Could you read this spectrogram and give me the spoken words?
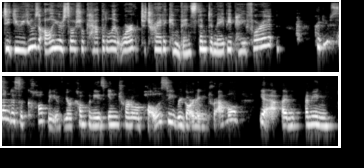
did you use all your social capital at work to try to convince them to maybe pay for it? Could you send us a copy of your company's internal policy regarding travel? Yeah, I, I mean,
